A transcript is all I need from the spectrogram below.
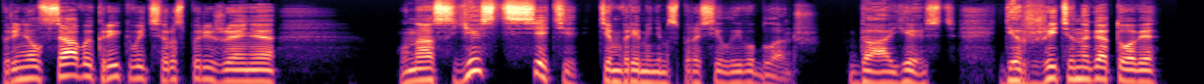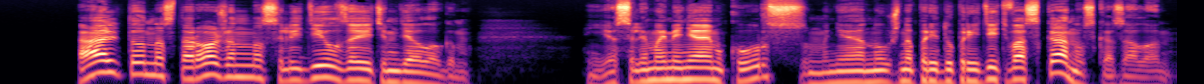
принялся выкрикивать распоряжение. «У нас есть сети?» — тем временем спросила его Бланш. «Да, есть. Держите наготове». Альтон настороженно следил за этим диалогом. «Если мы меняем курс, мне нужно предупредить Васкану», — сказал он.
